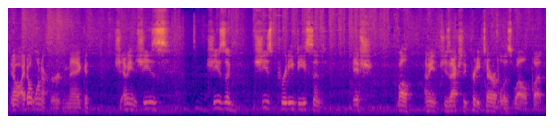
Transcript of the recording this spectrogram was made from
You know, I don't want to hurt Meg. She, I mean, she's she's a she's pretty decent ish. Well, I mean, she's actually pretty terrible as well, but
